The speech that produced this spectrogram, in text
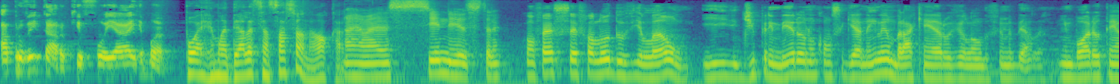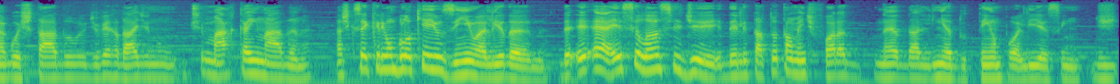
aproveitaram, que foi a irmã. Pô, a irmã dela é sensacional, cara. Ai, mas sinistra. Confesso que você falou do vilão e de primeiro eu não conseguia nem lembrar quem era o vilão do filme dela. Embora eu tenha gostado de verdade, não te marca em nada, né? Acho que você cria um bloqueiozinho ali da. de- é, esse lance de dele tá totalmente fora né, da linha do tempo ali, assim, de,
